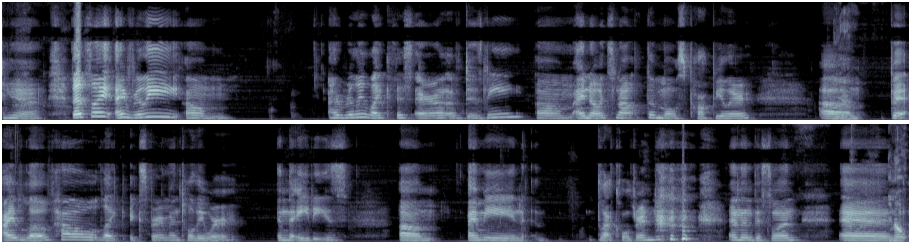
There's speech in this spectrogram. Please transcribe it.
Yeah. That's like I really um I really like this era of Disney. Um I know it's not the most popular um Yeah. but I love how like experimental they were in the 80s. Um I mean Black Cauldron and then this one and you know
